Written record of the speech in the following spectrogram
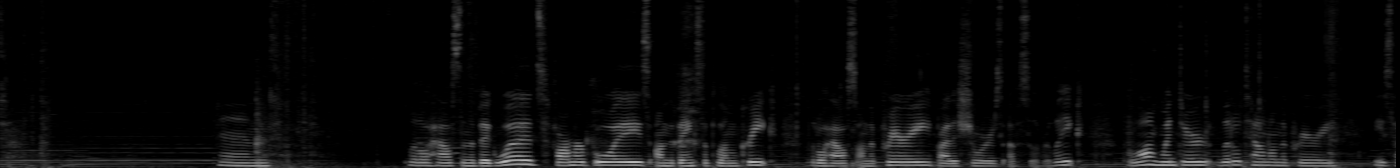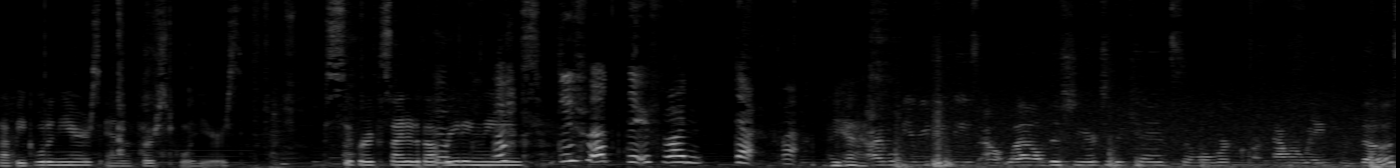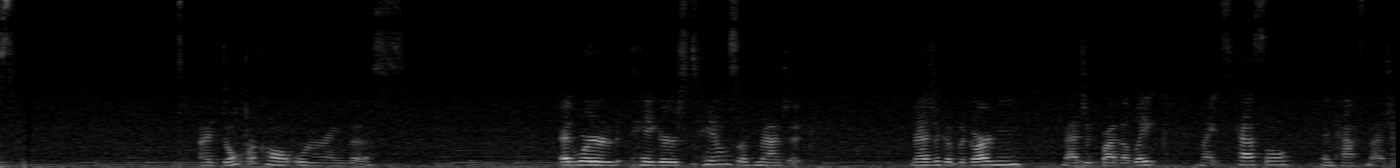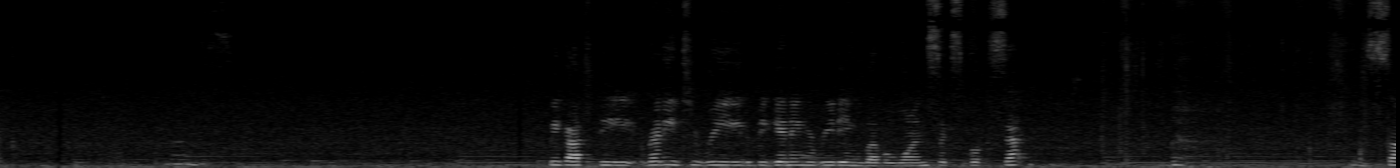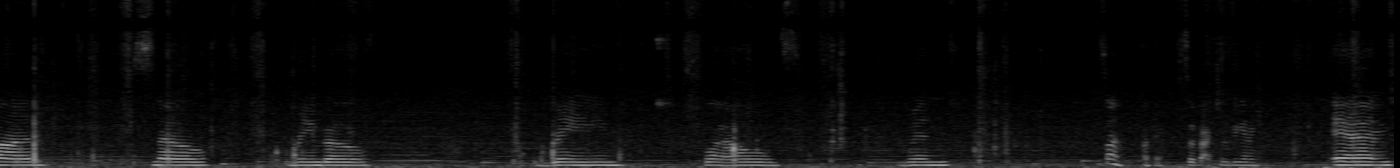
And Little House in the Big Woods, Farmer Boys on the banks of Plum Creek, Little House on the Prairie by the shores of Silver Lake, The Long Winter, Little Town on the Prairie, These Happy Golden Years, and The First Four Years. Super excited about reading these. This one, this one, that one. Yes. I will be reading these out loud this year to the kids, so we'll work our way through those. I don't recall ordering this. Edward Eager's Tales of Magic. Magic of the Garden, Magic by the Lake, Knight's Castle, and Half Magic. We got the Ready to Read Beginning Reading Level 1 six book set. Sun, snow, rainbow, rain, clouds, wind, sun. Okay, so back to the beginning. And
